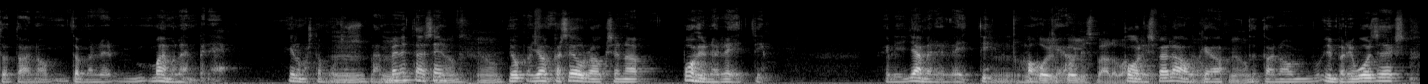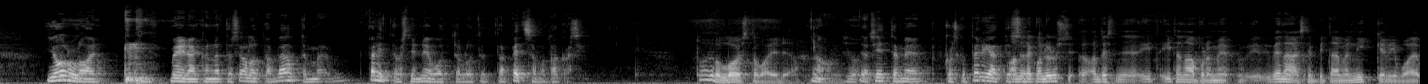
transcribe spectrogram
tota, no, maailma lämpenee. Ilmastonmuutos mm, lämpenetään mm, sen, joo, joo. jonka seurauksena pohjoinen reitti eli Jäämeren reitti mm, aukeaa. Koillisväylä, Koillisväylä aukeaa joo, tota, no, ympärivuosiseksi, jolloin meidän kannattaisi aloittaa välittömästi neuvottelut, että Petsamo takaisin. Toi on loistava idea. No, ja sitten me, koska periaatteessa... Annetaanko nyt, anteeksi, itänaapurimme venäläisten pitämään nikkeli vai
